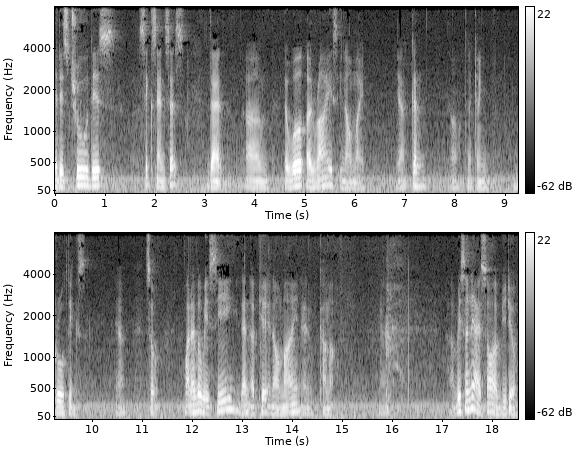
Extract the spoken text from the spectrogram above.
it is through these six senses that um, the world arise in our mind. Yeah, gan uh, that can grow things. Yeah, so whatever we see then appear in our mind and come out. Yeah. Uh, recently, I saw a video,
